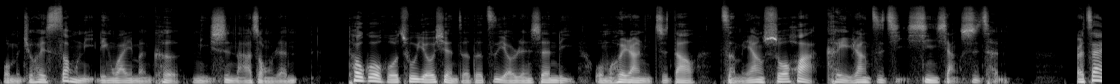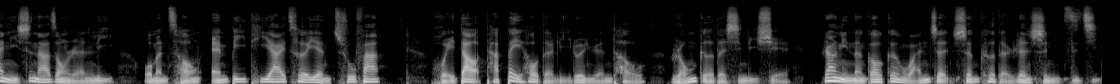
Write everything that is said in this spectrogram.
我们就会送你另外一门课。你是哪种人？透过活出有选择的自由人生里，我们会让你知道怎么样说话可以让自己心想事成。而在你是哪种人里，我们从 MBTI 测验出发，回到它背后的理论源头。荣格的心理学，让你能够更完整、深刻地认识你自己。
